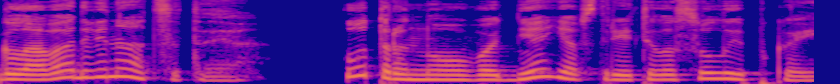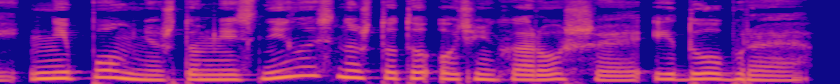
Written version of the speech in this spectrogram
Глава двенадцатая. Утро нового дня я встретила с улыбкой. Не помню, что мне снилось, но что-то очень хорошее и доброе.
